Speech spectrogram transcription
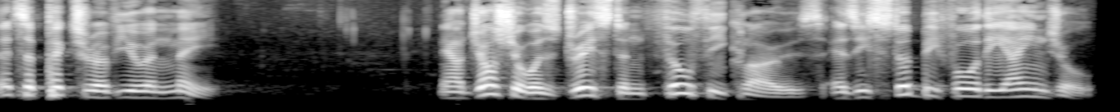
That's a picture of you and me. Now Joshua was dressed in filthy clothes as he stood before the angel.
